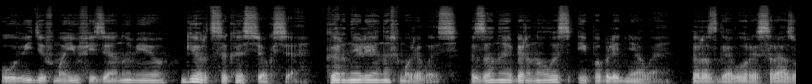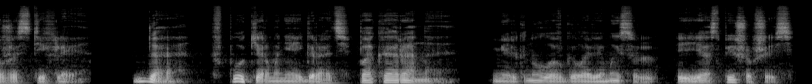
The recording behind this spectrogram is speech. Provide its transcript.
Увидев мою физиономию, герцог осекся. Корнелия нахмурилась, Зана обернулась и побледнела. Разговоры сразу же стихли. «Да, в покер мне играть пока рано». Мелькнула в голове мысль, и я, спешившись,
